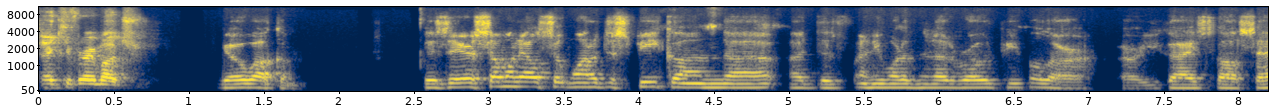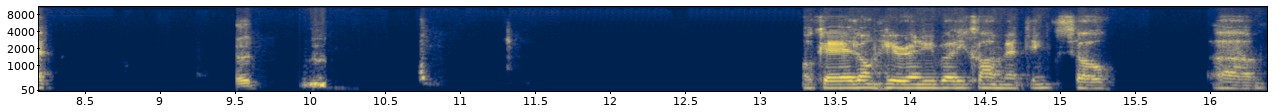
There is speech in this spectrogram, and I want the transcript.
Thank you very much. You're welcome. Is there someone else that wanted to speak on, uh, uh, does any one of the Nutter Road people or are you guys all set? Okay, I don't hear anybody commenting, so um,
